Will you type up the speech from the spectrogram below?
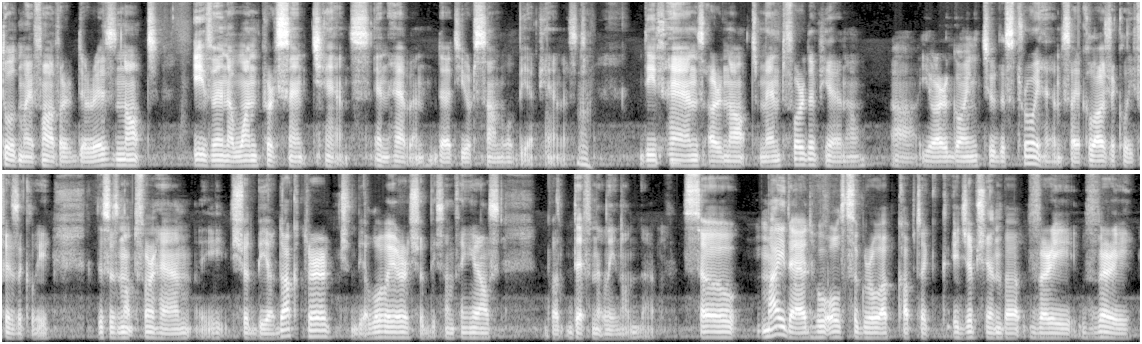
told my father there is not even a 1% chance in heaven that your son will be a pianist. Mm. These hands are not meant for the piano. Uh, you are going to destroy him psychologically, physically, this is not for him. He should be a doctor, should be a lawyer, should be something else, but definitely not that. So my dad, who also grew up Coptic Egyptian, but very, very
